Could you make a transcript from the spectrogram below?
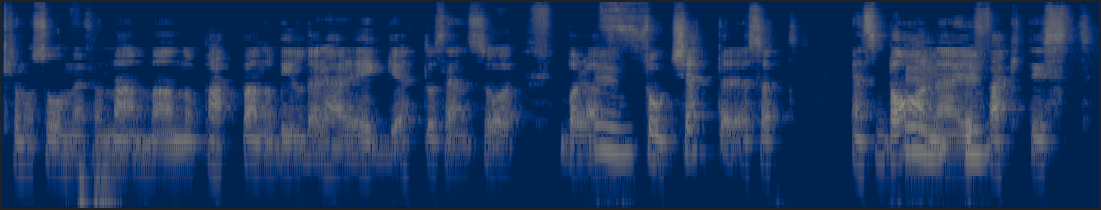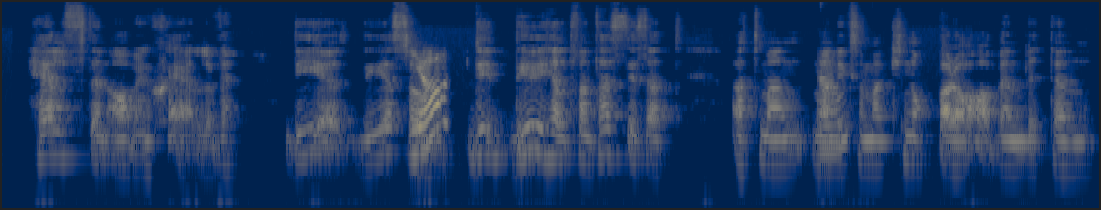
kromosomer från mamman och pappan och bildar det här ägget och sen så bara mm. fortsätter det. Så att ens barn mm. är ju mm. faktiskt hälften av en själv. Det, det, är, så, ja. det, det är helt fantastiskt att, att man, man, ja. liksom, man knoppar av en liten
